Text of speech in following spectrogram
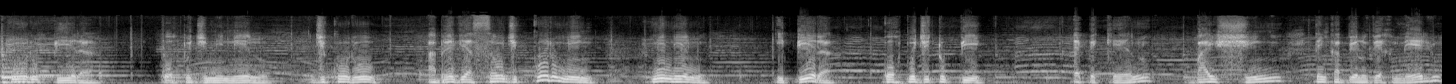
Curupira, corpo de menino, de curu, abreviação de curumim, menino. E pira, corpo de tupi. É pequeno, baixinho, tem cabelo vermelho,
